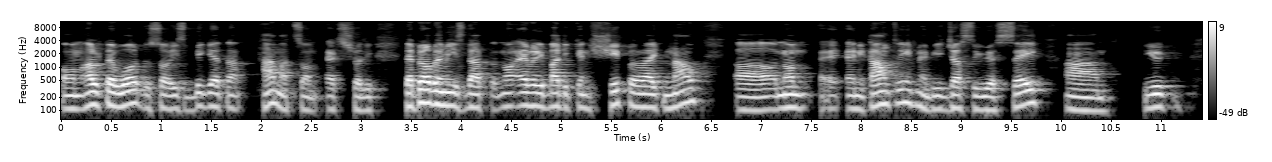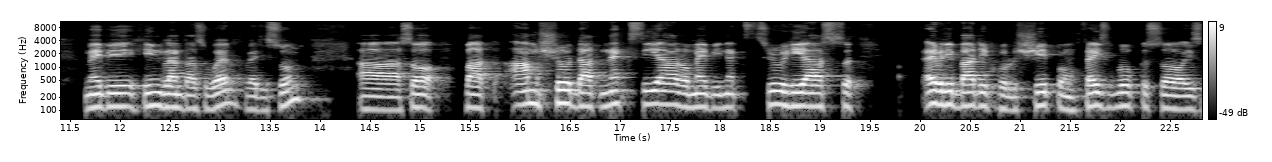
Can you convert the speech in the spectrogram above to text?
on all the world, so it's bigger than Amazon actually. The problem is that not everybody can ship right now, uh, not any country, maybe just USA and you, maybe England as well very soon. Uh, so but I'm sure that next year or maybe next two years, everybody could ship on Facebook. So it's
